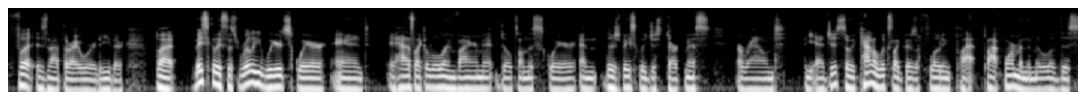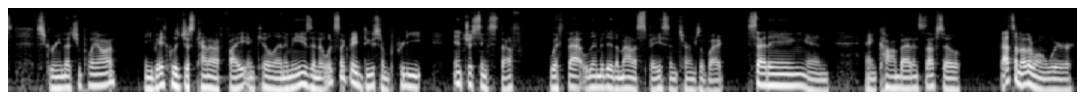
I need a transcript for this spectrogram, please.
foot is not the right word either, but basically it's this really weird square and it has like a little environment built on this square and there's basically just darkness around the edges. So it kind of looks like there's a floating plat- platform in the middle of this screen that you play on. And you basically just kind of fight and kill enemies and it looks like they do some pretty interesting stuff with that limited amount of space in terms of like setting and and combat and stuff. So that's another one where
